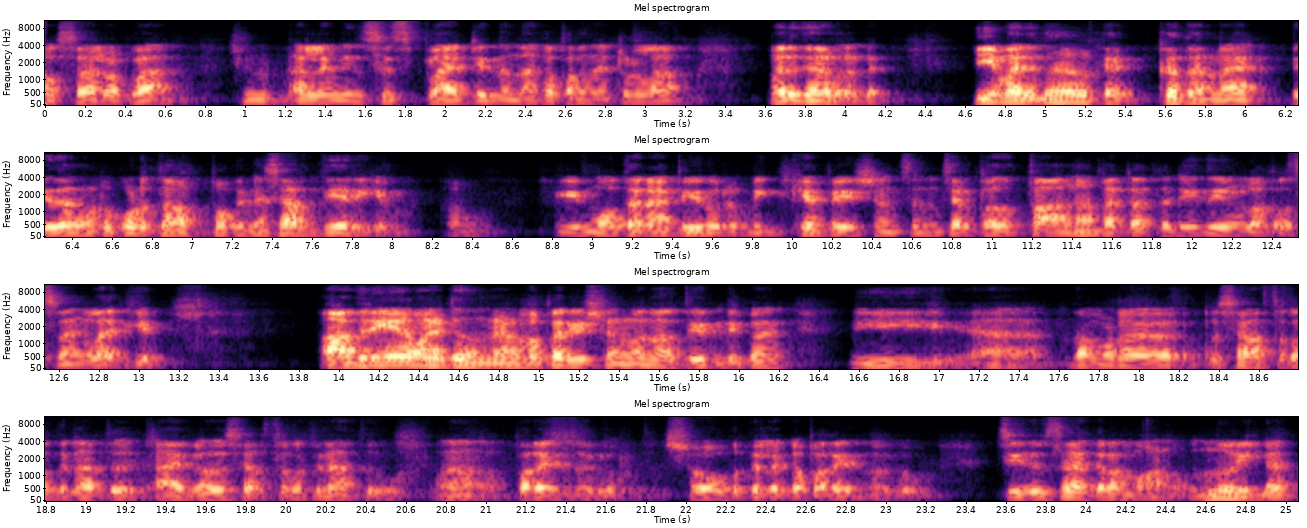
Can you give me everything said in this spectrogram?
ഓക്സാലോപ്ലാൻ അല്ലെങ്കിൽ സിസ്പ്ലാറ്റിൻ എന്നൊക്കെ പറഞ്ഞിട്ടുള്ള മരുന്നുകളുണ്ട്. ഈ മരുന്നുകൾക്കൊക്കെ തന്നെ ഇതങ്ങോട്ട് കൊടുത്താൽ അപ്പോൾ പിന്നെ ഛർദിയായിരിക്കും കീമോതെറാപ്പി ഒരു മിക്ക പേഷ്യൻസിനും ചിലപ്പോൾ അത് താങ്ങാൻ പറ്റാത്ത രീതിയിലുള്ള പ്രശ്നങ്ങളായിരിക്കും. ആധുനികമായിട്ട് തന്നെയുള്ള പരീക്ഷണങ്ങൾ നടത്തിയിട്ടുണ്ട്. ഇപ്പം ഈ നമ്മുടെ ശാസ്ത്രത്തിനകത്ത് ആയുർവേദ ശാസ്ത്രത്തിനകത്ത് പറയുന്നൊരു ശോഭത്തിലൊക്കെ പറയുന്നൊരു ചികിത്സാക്രമമാണ്. ഒന്നുമില്ല.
